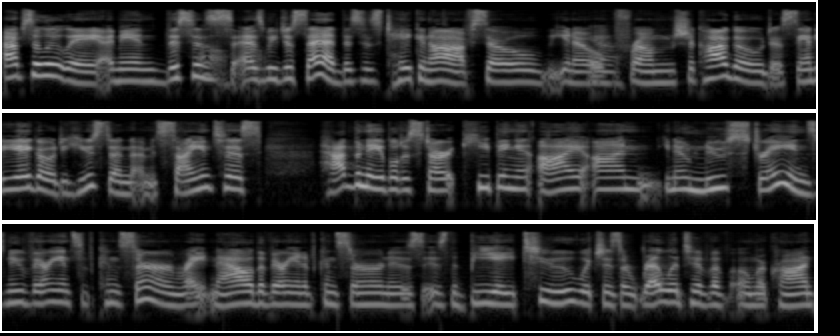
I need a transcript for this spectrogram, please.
Absolutely. I mean, this is, oh, wow. as we just said, this has taken off. So, you know, yeah. from Chicago to San Diego to Houston, I mean, scientists have been able to start keeping an eye on, you know, new strains, new variants of concern. Right now, the variant of concern is, is the BA2, which is a relative of Omicron.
